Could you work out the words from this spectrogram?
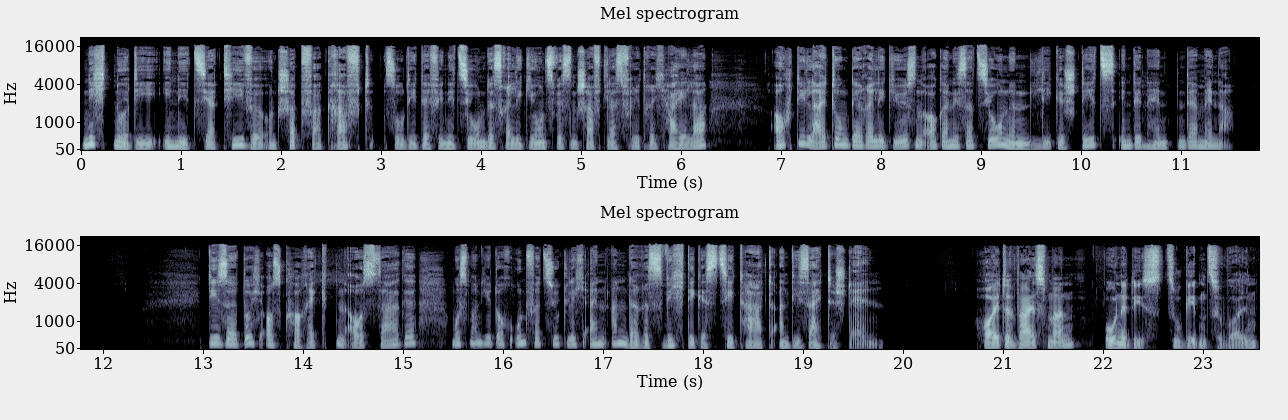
Nicht nur die Initiative und Schöpferkraft, so die Definition des Religionswissenschaftlers Friedrich Heiler, auch die Leitung der religiösen Organisationen liege stets in den Händen der Männer. Dieser durchaus korrekten Aussage muss man jedoch unverzüglich ein anderes wichtiges Zitat an die Seite stellen. Heute weiß man, ohne dies zugeben zu wollen,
